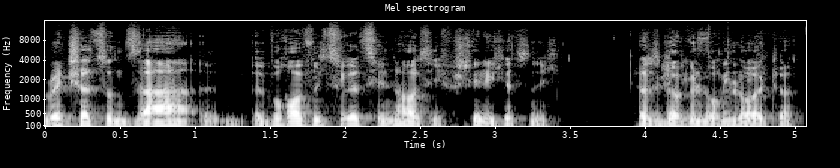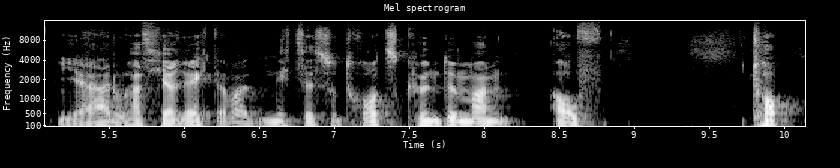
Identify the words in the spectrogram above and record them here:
Richards und Saar. Äh, Worauf willst du jetzt hinaus? Ich verstehe dich jetzt nicht. Da sind doch genug Leute. Ja, du hast ja recht, aber nichtsdestotrotz könnte man auf Top,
